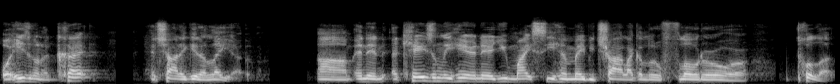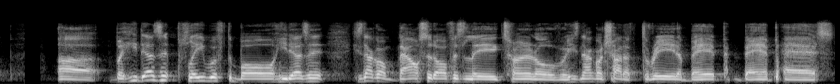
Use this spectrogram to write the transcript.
or he's gonna cut and try to get a layup. Um, and then occasionally here and there, you might see him maybe try like a little floater or pull up. Uh, but he doesn't play with the ball. He doesn't. He's not going to bounce it off his leg, turn it over. He's not going to try to thread a bad bad pass.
